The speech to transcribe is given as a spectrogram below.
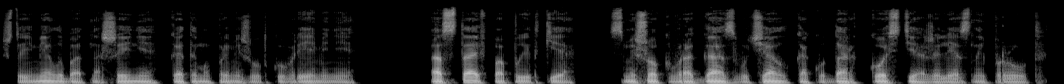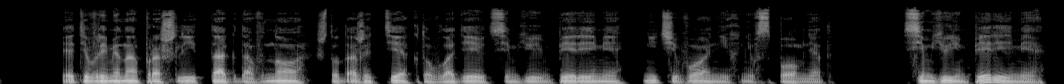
что имело бы отношение к этому промежутку времени. «Оставь попытки!» Смешок врага звучал, как удар кости о железный пруд. Эти времена прошли так давно, что даже те, кто владеют семью империями, ничего о них не вспомнят. Семью империями?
